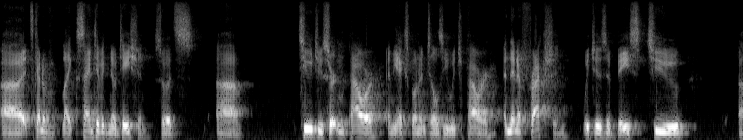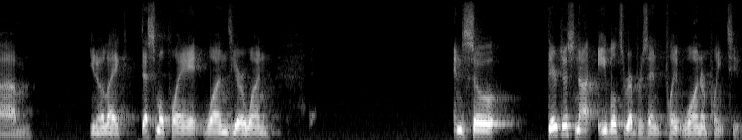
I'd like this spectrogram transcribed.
Uh, it's kind of like scientific notation. So it's uh, 2 to a certain power, and the exponent tells you which power, and then a fraction, which is a base 2, um, you know, like decimal point 101. And so they're just not able to represent one or two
